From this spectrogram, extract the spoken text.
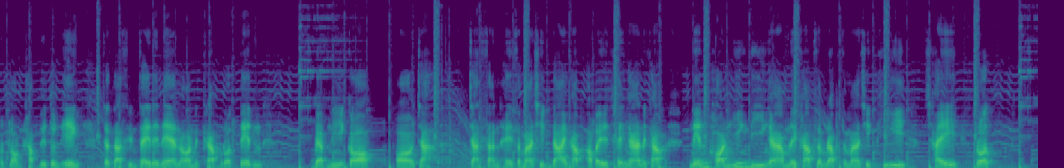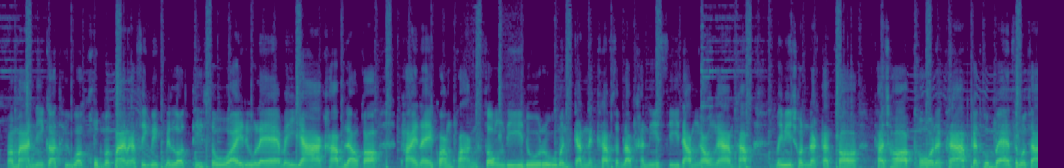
ทดลองขับด้วยตนเอง จะตัดสินใจได้แน่นอนนะครับ รถเต็นท์แบบนี้ก็พอจะ จัดสรรให้สมาชิกได้ครับ เอาไปใช้งานนะครับ เน้นผ่อนยิ่งดีงามเลยครับสำหรับสมาชิกที่ใช้รถประมาณนี้ก็ถือว่าคุ้มมากๆนะครับซีวิกเป็นรถที่สวยดูแลไม่ยากครับ แล้วก็ภายในกว้างขวางทรงดีดูหรูเหมือนกันนะครับสำหรับคันนี้สีดำเงางามครับ ไม่มีชนหนักตัดต่อ ถ้าชอบโทรนะครับ กระทุ่มแบรนด์สมุทรสา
